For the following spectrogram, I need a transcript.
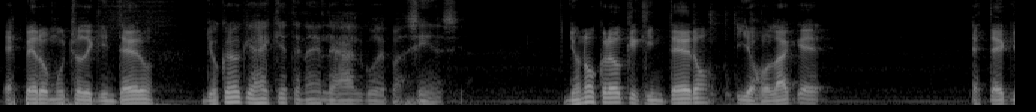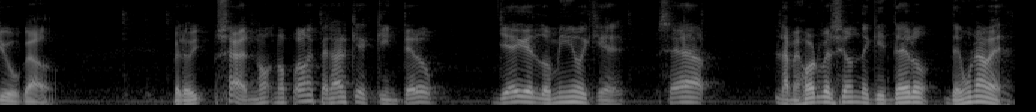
espero mucho de Quintero, yo creo que hay que tenerle algo de paciencia. Yo no creo que Quintero, y ojalá que esté equivocado, pero, o sea, no, no podemos esperar que Quintero llegue el domingo y que sea la mejor versión de Quintero de una vez.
